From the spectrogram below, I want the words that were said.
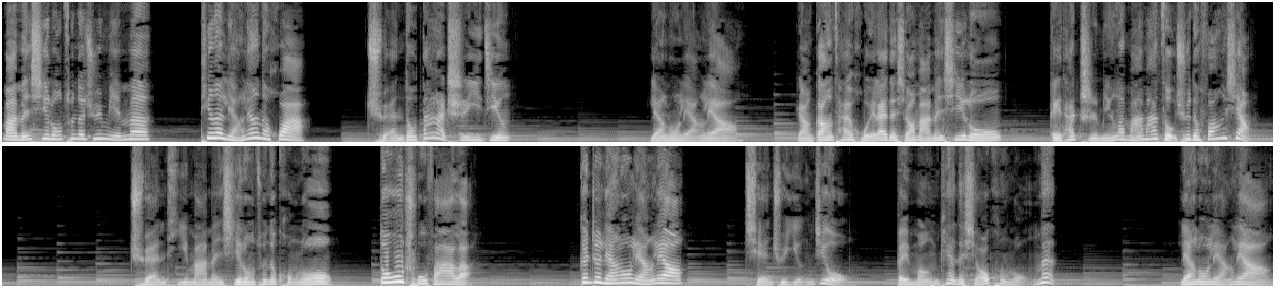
马门溪龙村的居民们听了凉凉的话，全都大吃一惊。梁龙凉凉让刚才回来的小马门溪龙给他指明了马马走去的方向。全体马门溪龙村的恐龙都出发了，跟着梁龙凉凉前去营救被蒙骗的小恐龙们。梁龙、梁亮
